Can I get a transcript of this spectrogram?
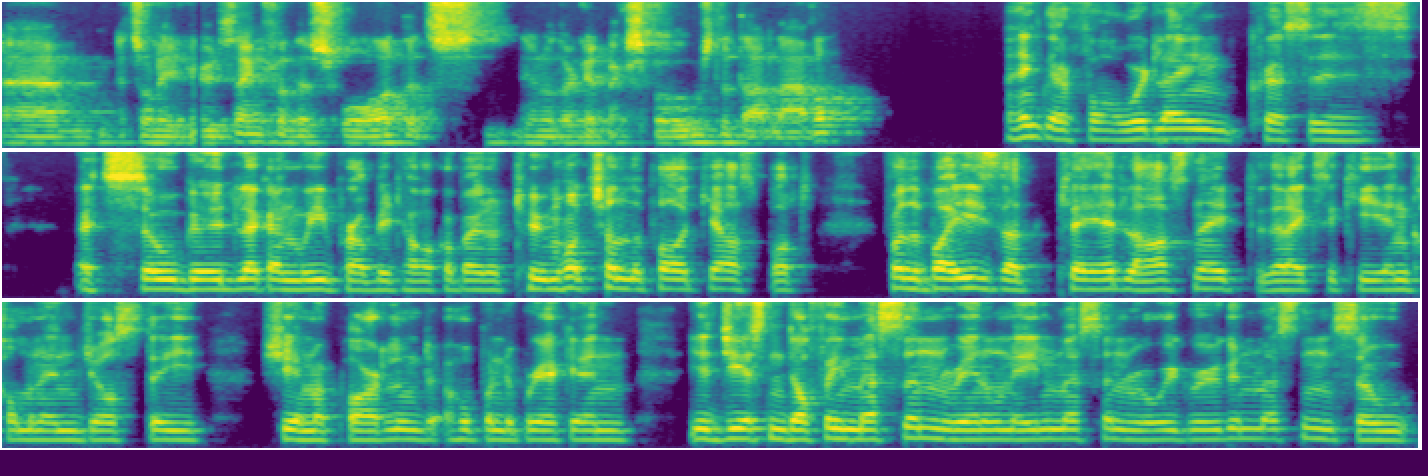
um, it's only a good thing for the squad. That's you know they're getting exposed at that level. I think their forward line, Chris, is it's so good. Like, and we probably talk about it too much on the podcast, but for the boys that played last night, the likes of coming in, Justy Shane McParland hoping to break in, you had Jason Duffy missing, Rian O'Neill missing, Rory Grugan missing. So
